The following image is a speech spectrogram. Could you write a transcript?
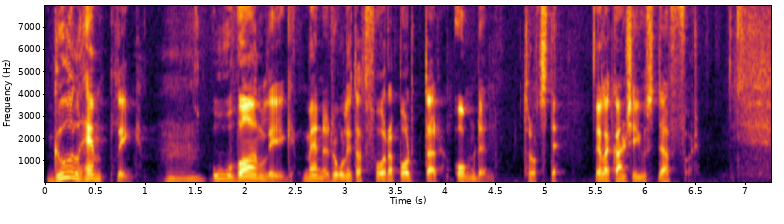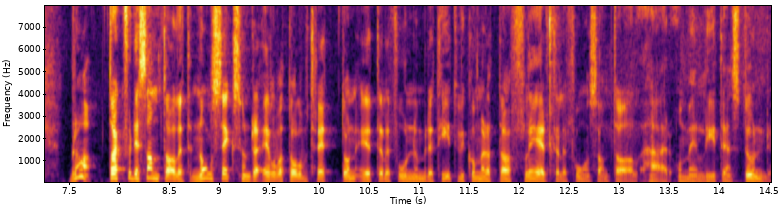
Gul hämpling. Ovanlig, men roligt att få rapporter om den, trots det. Eller kanske just därför. Bra, tack för det samtalet. 0611 12 13 är telefonnumret hit. Vi kommer att ta fler telefonsamtal här om en liten stund.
